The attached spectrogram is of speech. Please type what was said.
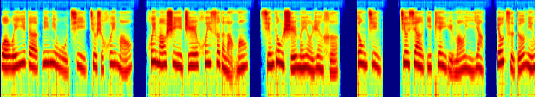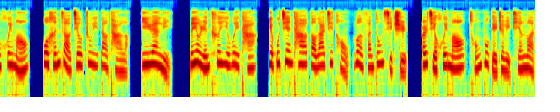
我唯一的秘密武器就是灰毛。灰毛是一只灰色的老猫，行动时没有任何动静。就像一片羽毛一样，由此得名灰毛。我很早就注意到它了。医院里没有人特意喂它，也不见它到垃圾桶乱翻东西吃。而且灰毛从不给这里添乱，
